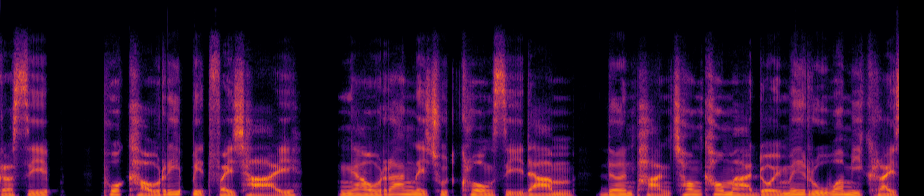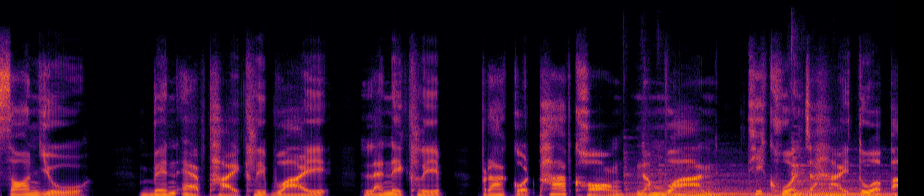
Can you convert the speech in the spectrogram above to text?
กระซิบ พวกเขารีบปิดไฟฉาย เงาร่างในชุดโครงสีดำเดินผ่านช่องเข้ามาโดยไม่รู้ว่ามีใครซ่อนอยู่ เบนแอบถ่ายคลิปไว้ และในคลิปปรากฏภาพของน้ำหวานที่ควรจะหายตัวไป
